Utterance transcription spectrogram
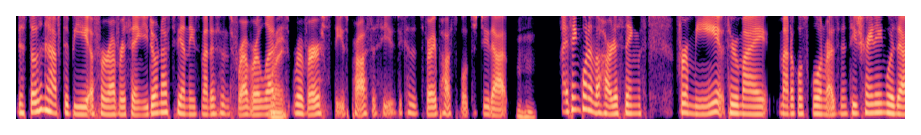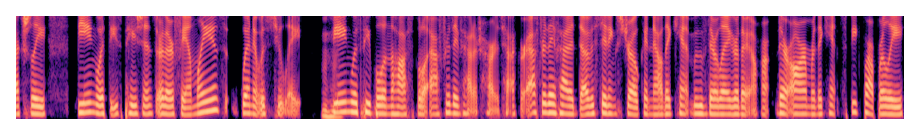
this doesn't have to be a forever thing. You don't have to be on these medicines forever. Let's right. reverse these processes because it's very possible to do that. Mm-hmm. I think one of the hardest things for me through my medical school and residency training was actually being with these patients or their families when it was too late. Mm-hmm. Being with people in the hospital after they've had a heart attack or after they've had a devastating stroke and now they can't move their leg or their, their arm or they can't speak properly.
